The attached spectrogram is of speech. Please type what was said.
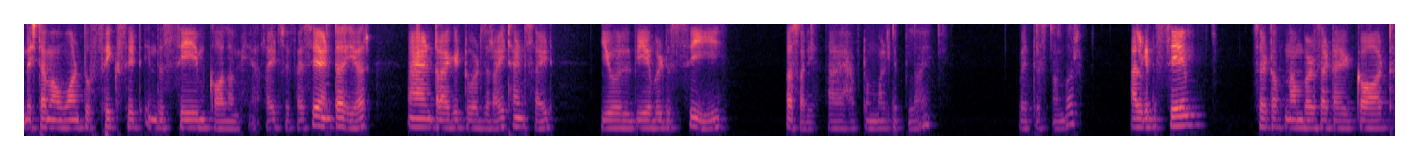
This time I want to fix it in the same column here, right? So if I say enter here and drag it towards the right hand side, you will be able to see oh sorry. I have to multiply with this number. I'll get the same set of numbers that i got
